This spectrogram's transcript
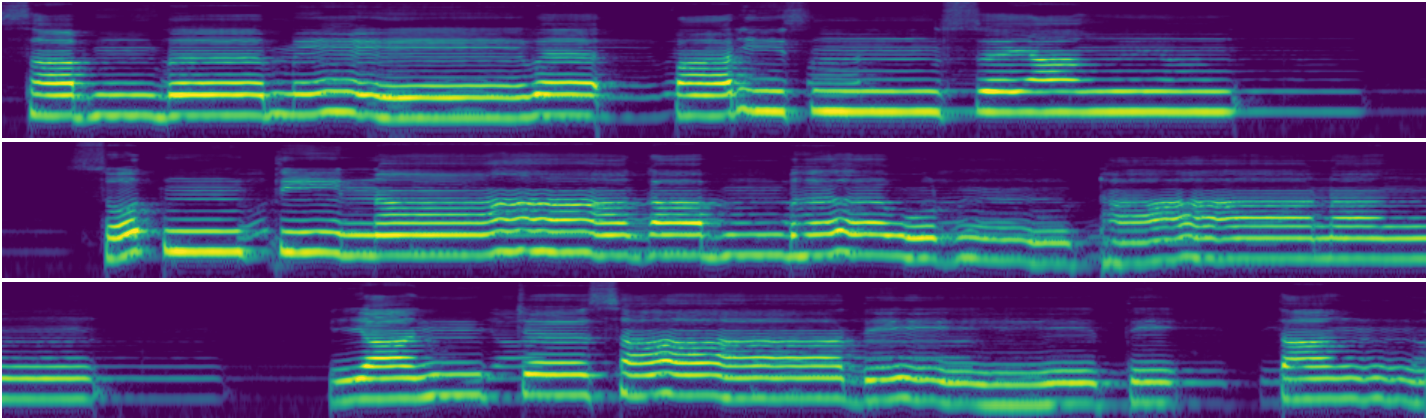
සබ්බමේව පරිස්සයන් සොත්තිනාගබ්භවුට්ඨානං යංචසාදේති තංකනේ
